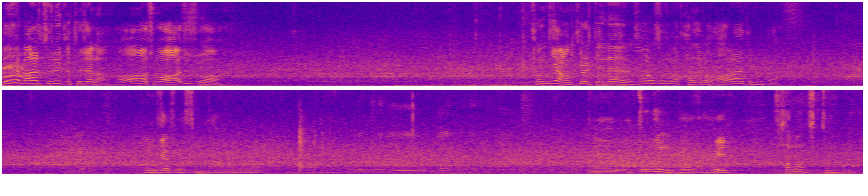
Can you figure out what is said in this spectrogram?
내말 들으니까 되잖아. 아, 좋아, 아주 좋아. 경기가 안 풀릴 때는 서로 서로가 받으러 와야 됩니다. 연기가 좋았습니다. 네, 왼쪽은 뭐 거의 사망 직전인데.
